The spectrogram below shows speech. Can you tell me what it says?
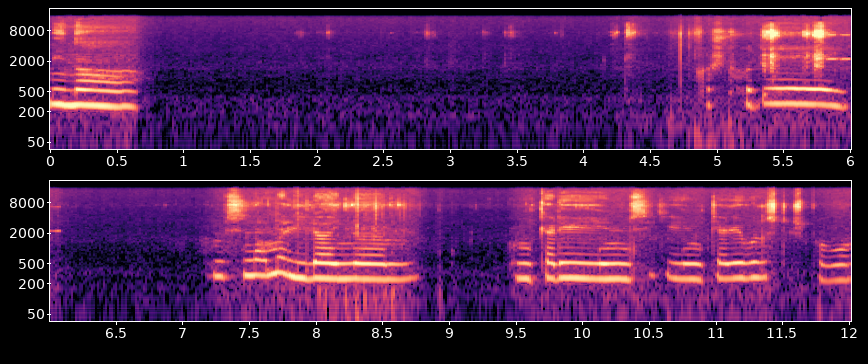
Mais non. Quand je trop dé... Ah, mais c'est normal, il a une... Euh, une calée... Une, une calée je sais pas voir.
